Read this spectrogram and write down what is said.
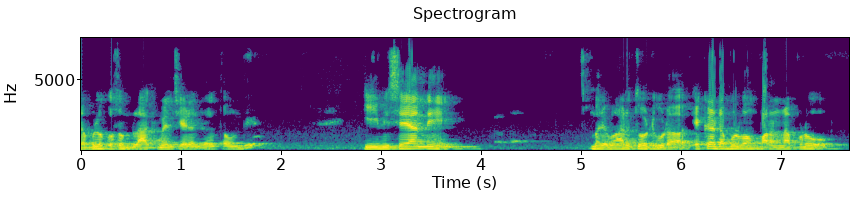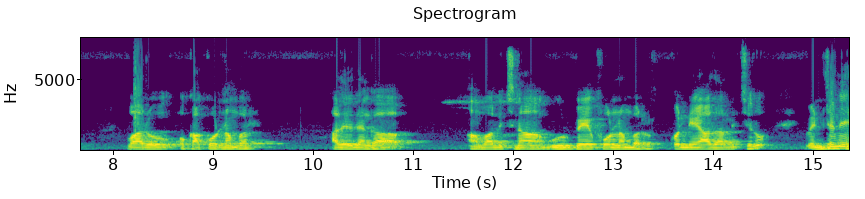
డబ్బుల కోసం బ్లాక్మెయిల్ చేయడం జరుగుతూ ఉంది. ఈ విషయాన్ని మరి వారితోటి కూడా ఎక్కడ డబ్బులు పంపాలన్నప్పుడు వారు ఒక అకౌంట్ నంబర్ అదేవిధంగా వాళ్ళు ఇచ్చిన గూగుల్ పే ఫోన్ నంబర్ కొన్ని ఆధారాలు ఇచ్చారు. వెంటనే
